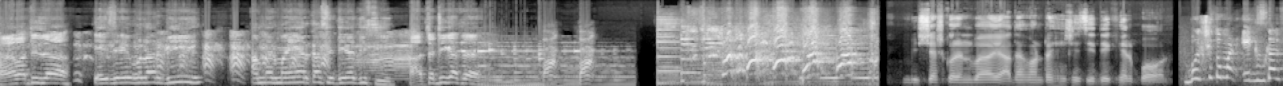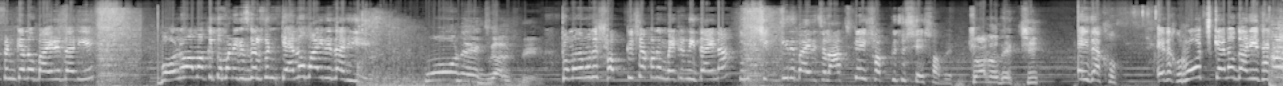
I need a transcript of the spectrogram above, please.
হ্যাঁ বাতি যা এই যে এগুলার বিল আপনার মাইয়ার কাছে দিয়ে দিছি। আচ্ছা ঠিক আছে। বিশ্বাস করেন ভাই আধা ঘণ্টা হেসেছি দেখের পর। বলছি তোমার এক্স গার্লফ্রেন্ড কেন বাইরে দাঁড়িয়ে? বলো আমাকে তোমার এক্স গার্লফ্রেন্ড কেন বাইরে দাঁড়িয়ে? কোন এক্স গার্লফ্রেন্ড তোমাদের মধ্যে সবকিছু এখনও মেটেনি তাই না? তুমি শিগগিরই বাইরে চলো আজকেই সবকিছু শেষ হবে। চলো দেখছি। এই দেখো এই দেখো রোজ কেন দাঁড়িয়ে থাকে?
